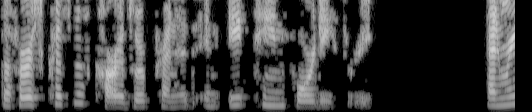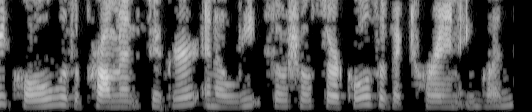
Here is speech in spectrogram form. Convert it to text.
The first Christmas cards were printed in 1843. Henry Cole was a prominent figure in elite social circles of Victorian England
